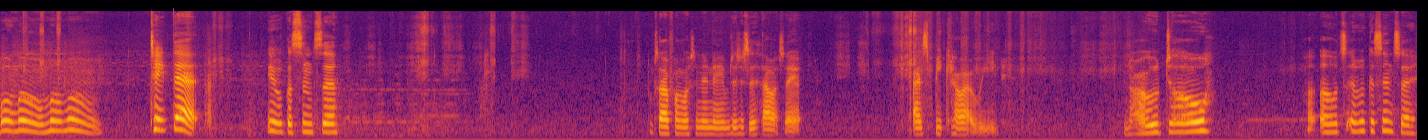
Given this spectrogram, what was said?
Boom, boom, boom, boom, boom. Take that, Iruka Sensei. I'm sorry if I'm messing their names. This is just how I say it. I speak how I read. Naruto. Uh-oh, it's Iruka Sensei.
